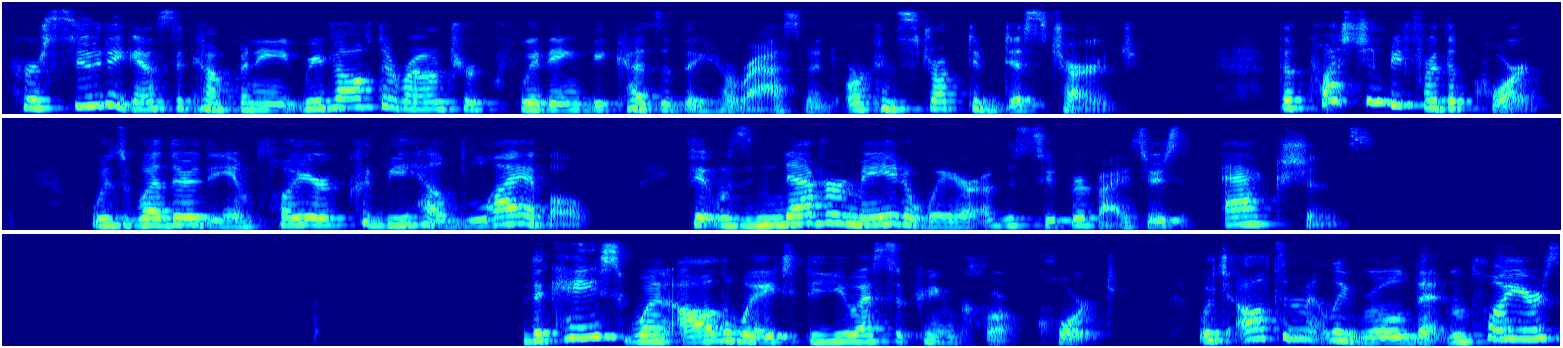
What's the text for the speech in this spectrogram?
Her suit against the company revolved around her quitting because of the harassment or constructive discharge. The question before the court was whether the employer could be held liable if it was never made aware of the supervisor's actions. The case went all the way to the US Supreme Court, which ultimately ruled that employers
